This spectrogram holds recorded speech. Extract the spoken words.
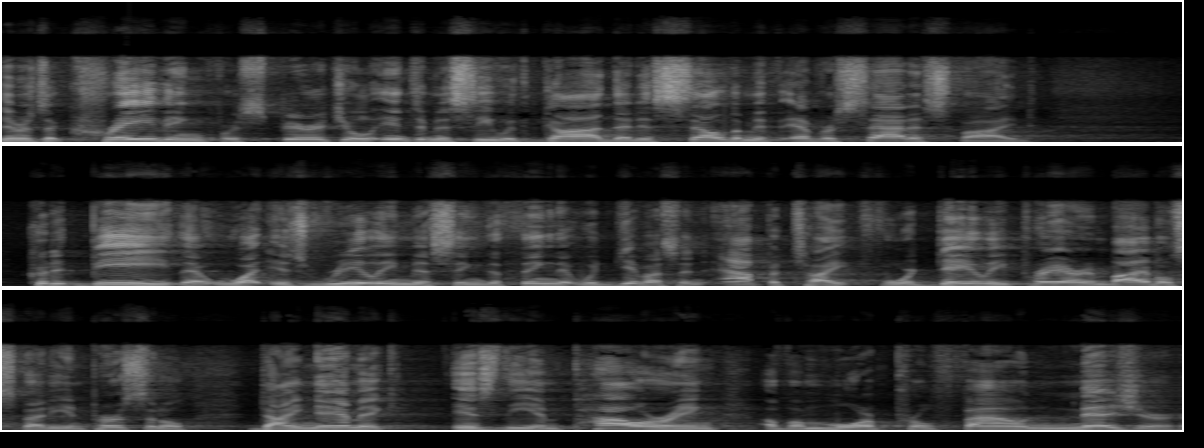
There is a craving for spiritual intimacy with God that is seldom, if ever, satisfied. Could it be that what is really missing, the thing that would give us an appetite for daily prayer and Bible study and personal dynamic, is the empowering of a more profound measure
